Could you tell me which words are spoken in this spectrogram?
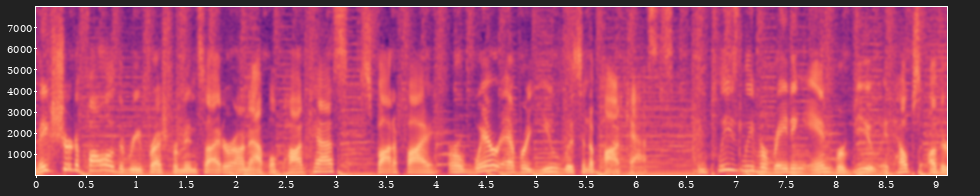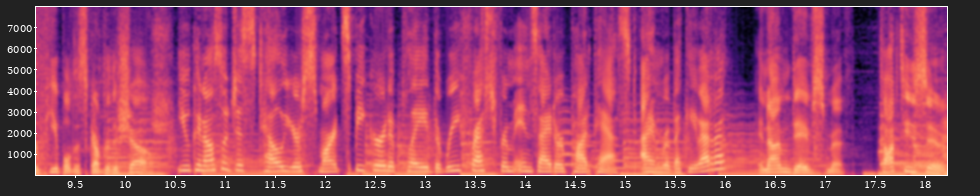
Make sure to follow the refresh from Insider on Apple Podcasts, Spotify, or wherever you listen to podcasts. And please leave a rating and review. It helps other people discover the show. You can also just tell your smart speaker to play the Refresh from Insider podcast. I'm Rebeca Ibarra. And I'm Dave Smith. Talk to you soon.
